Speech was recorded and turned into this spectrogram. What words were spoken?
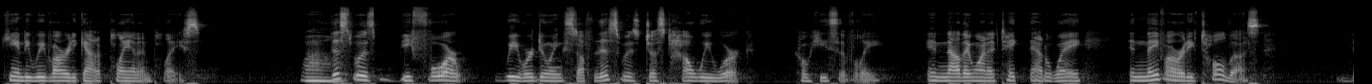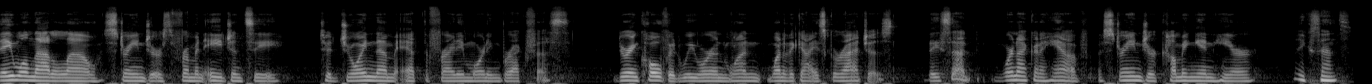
Candy, we've already got a plan in place. Wow. This was before we were doing stuff. This was just how we work cohesively. And now they want to take that away. And they've already told us they will not allow strangers from an agency to join them at the Friday morning breakfast. During COVID, we were in one, one of the guys' garages. They said, We're not going to have a stranger coming in here Makes sense.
